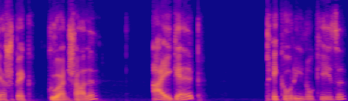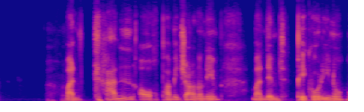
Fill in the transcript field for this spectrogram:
der Speck Guanciale, Eigelb, Pecorino-Käse. Man kann auch Parmigiano nehmen. Man nimmt Pecorino,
